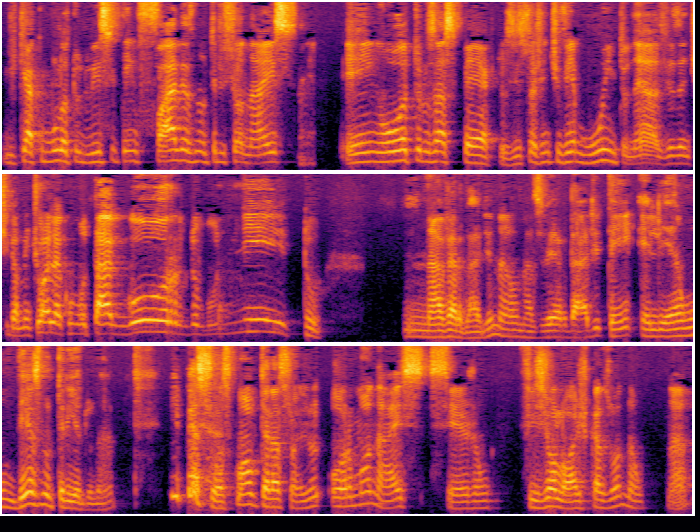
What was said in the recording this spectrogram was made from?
e que acumula tudo isso e tem falhas nutricionais em outros aspectos. Isso a gente vê muito, né? Às vezes, antigamente, olha como tá gordo, bonito. Na verdade, não. Na verdade, tem, ele é um desnutrido, né? E pessoas com alterações hormonais, sejam fisiológicas ou não, né?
